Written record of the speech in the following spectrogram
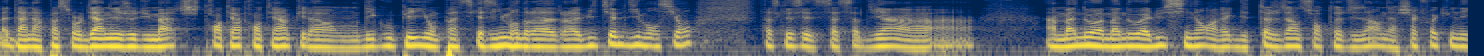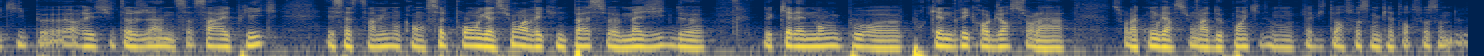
la dernière passe sur le dernier jeu du match, 31-31. Puis là, on dégoupille, on passe quasiment dans la dans la huitième dimension parce que ça, ça devient un, un mano à mano hallucinant avec des touchdowns sur touchdowns. Et à chaque fois qu'une équipe euh, réussit touchdown, ça, ça réplique. Et ça se termine donc en cette prolongation avec une passe euh, magique de, de Kellen Mang pour, euh, pour Kendrick Rogers sur la, sur la conversion à deux points qui donne donc la victoire 74-72.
